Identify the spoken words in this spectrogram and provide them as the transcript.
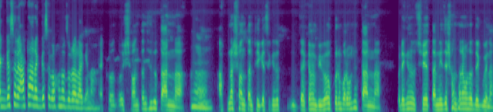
এক গাছের আঠা আর এক গাছে কখনো জোড়া লাগে না। এখন ওই সন্তান যেহেতু তার না আপনার সন্তান ঠিক আছে কিন্তু যাকে আমি বিবাহ করি পরবর্তী তার না। ওটা কিন্তু সে তার নিজের সন্তানের মতো দেখবে না।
